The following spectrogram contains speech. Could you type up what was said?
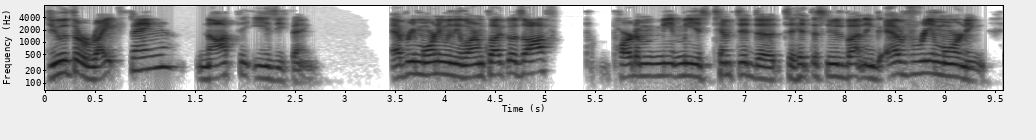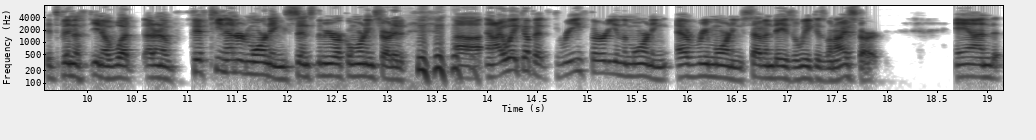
do the right thing, not the easy thing. Every morning when the alarm clock goes off, part of me, me is tempted to, to hit the snooze button. And every morning, it's been, a, you know, what, I don't know, 1500 mornings since the miracle morning started. uh, and I wake up at 3.30 in the morning every morning, seven days a week is when I start. And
